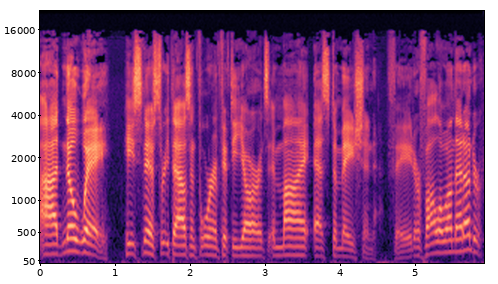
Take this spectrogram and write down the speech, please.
Uh, no way he sniffs 3,450 yards in my estimation. Fade or follow on that under.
